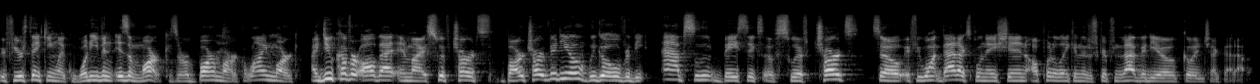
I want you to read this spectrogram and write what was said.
if you're thinking like, what even is a mark? Is there a bar mark, line mark? I do cover all that in my Swift charts bar chart video. We go over the absolute basics of Swift charts. So if you want that explanation, I'll put a link in the description of that video. Go ahead and check that out.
